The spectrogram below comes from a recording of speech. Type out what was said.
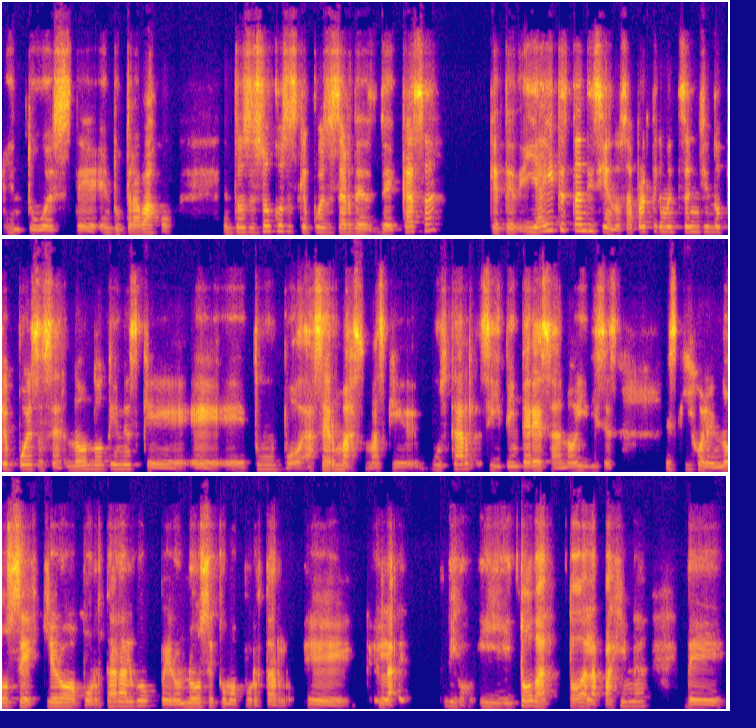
en tu, este, en tu trabajo Entonces son cosas que puedes hacer desde casa que te, y ahí te están diciendo, o sea, prácticamente están diciendo qué puedes hacer, no, no tienes que eh, tú hacer más, más que buscar si te interesa, ¿no? Y dices, es que, híjole, no sé, quiero aportar algo, pero no sé cómo aportarlo. Eh, digo, y toda, toda la página de,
